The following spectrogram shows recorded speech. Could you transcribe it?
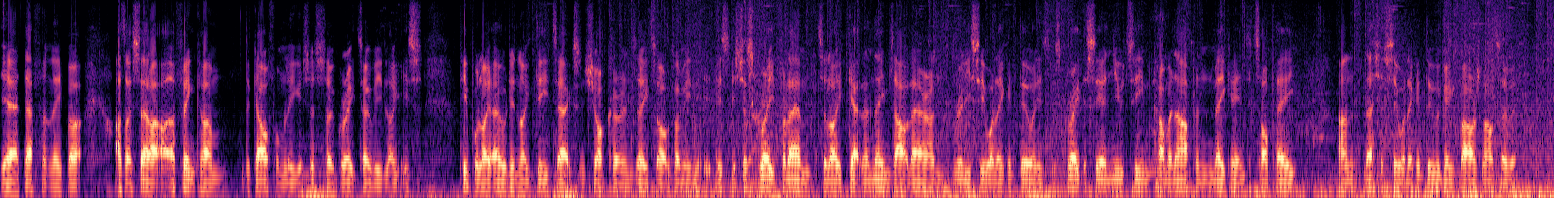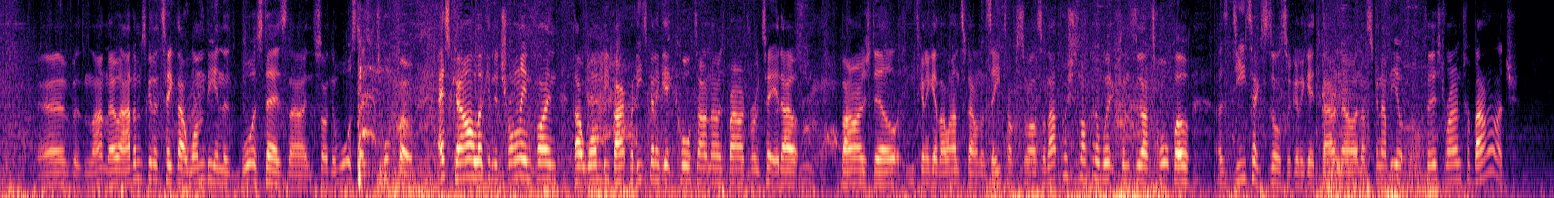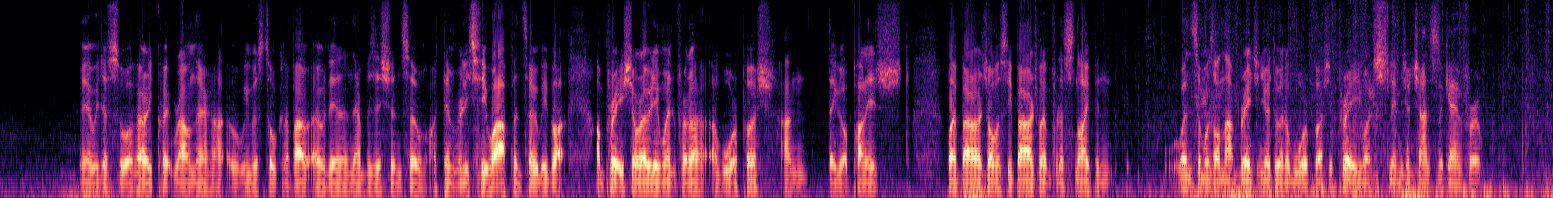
Yeah, definitely. But as I said, I, I think um, the GowForum League is just so great, Toby. Like it's people like Odin, like DTEX and Shocker and Zatox. I mean, it's it's just great for them to like get their names out there and really see what they can do. And it's, it's great to see a new team coming up and making it into top eight. And let's just see what they can do against Barrage now, Toby. Uh, but not, no, Adam's going to take that 1B in the water stairs now. Sorry, the water stairs, Torque Bow. SKR looking to try and find that 1B back, but he's going to get caught out now as Barrage rotated out. Barrage Dill, he's going to get that lantern down on Zatox as well, so that push is not going to work for him through that Torque Bow, as D-Tex is also going to get down now, and that's going to be a first round for Barrage. Yeah, we just saw a very quick round there. Uh, we was talking about Odin and their position, so I didn't really see what happened, Toby. But I'm pretty sure Odin went for a, a water push, and they got punished by Barrage. Obviously, Barrage went for the snipe, and when someone's on that bridge and you're doing a water push, it pretty much slims your chances of getting through.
